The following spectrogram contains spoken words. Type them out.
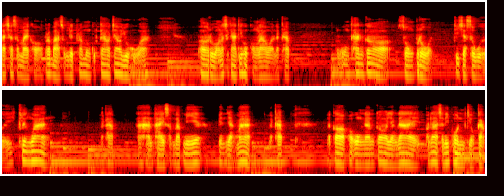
รัชสมัยของพระบาทสมเด็จพระมงกุฎเกล้าเจ้าอยู่หัว หลวงรัชกาลที่ 6 ของเราอะนะครับ พระองค์ท่านก็ทรงโปรดที่จะเสวยเครื่องว่างนะครับ อาหารไทยสำหรับนี้เป็นอย่างมากนะครับ แล้วก็พระองค์นั้นก็ยังได้พระราชนิพนธ์เกี่ยวกับ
